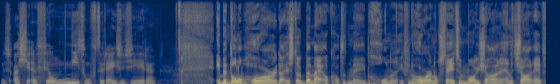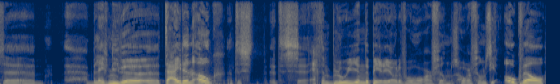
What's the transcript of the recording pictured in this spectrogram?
Dus als je een film niet hoeft te recenseren. Ik ben dol op horror. Daar is het ook bij mij ook altijd mee begonnen. Ik vind horror nog steeds een mooi genre. En het genre heeft beleeft nieuwe eh, tijden ook. Het is, het is echt een bloeiende periode voor horrorfilms. Horrorfilms die ook wel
